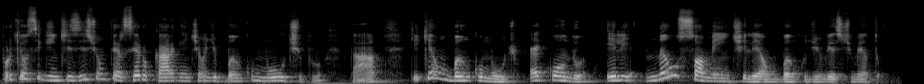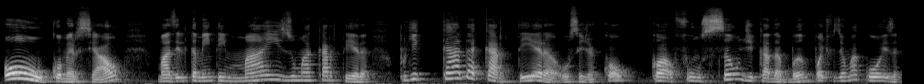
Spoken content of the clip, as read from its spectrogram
Porque é o seguinte, existe um terceiro cara que a gente chama de banco múltiplo, tá? O que, que é um banco múltiplo? É quando ele não somente ele é um banco de investimento ou comercial, mas ele também tem mais uma carteira. Porque cada carteira, ou seja, qual a função de cada banco pode fazer uma coisa.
